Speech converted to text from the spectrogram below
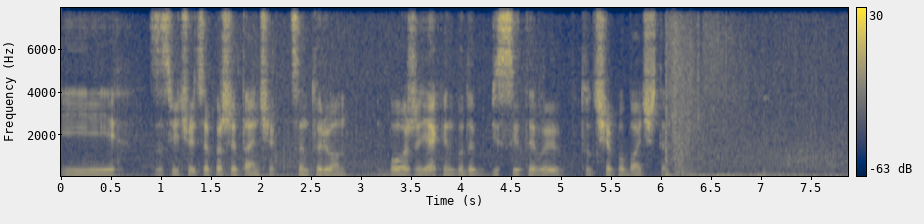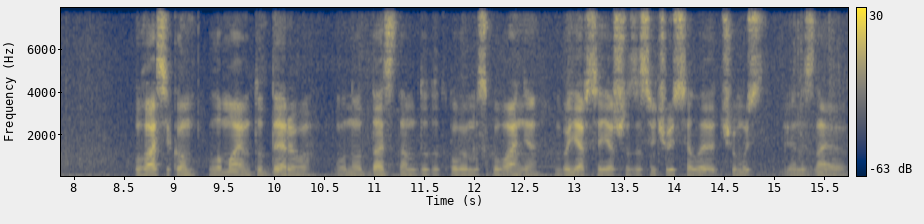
І засвідчується перший танчик Центуріон. Боже, як він буде бісити, ви тут ще побачите. Фугасиком ламаємо тут дерево, воно дасть нам додаткове маскування. Боявся я, що засвічусь, але чомусь, я не знаю,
